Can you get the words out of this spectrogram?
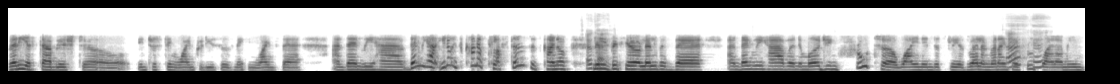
very established, uh, interesting wine producers making wines there. And then we have, then we have, you know, it's kind of clusters. It's kind of a okay. little bit here, a little bit there. And then we have an emerging fruit uh, wine industry as well. And when I say okay. fruit wine, I mean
